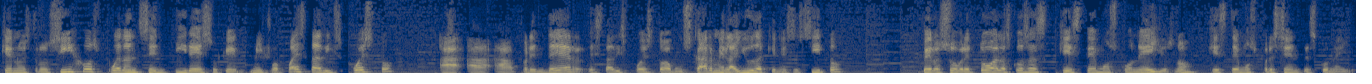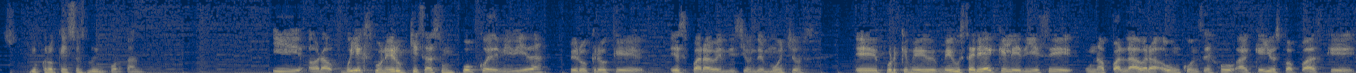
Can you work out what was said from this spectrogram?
Que nuestros hijos puedan sentir eso, que mi papá está dispuesto a, a, a aprender, está dispuesto a buscarme la ayuda que necesito pero sobre todas las cosas que estemos con ellos, ¿no? Que estemos presentes con ellos. Yo creo que eso es lo importante. Y ahora voy a exponer quizás un poco de mi vida, pero creo que es para bendición de muchos. Eh, porque me, me, gustaría que le diese una palabra o un consejo a aquellos papás que,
